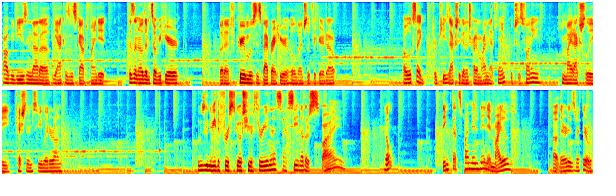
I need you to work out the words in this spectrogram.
Probably be using that uh, Yak as a scout to find it. Doesn't know that it's over here. But if Creo moves this back right here, he'll eventually figure it out. Oh, looks like is actually going to try to mine that flank, which is funny. He might actually catch the MCV later on. Who's going to be the first to go tier 3 in this? I see another spy. I don't think that spy made it in. It might have. Oh, there it is right there.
